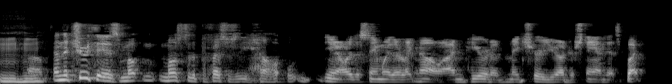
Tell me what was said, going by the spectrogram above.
Mm-hmm. Uh, and the truth is, mo- most of the professors at Yale, you know, are the same way. They're like, no, I'm here to make sure you understand this. But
